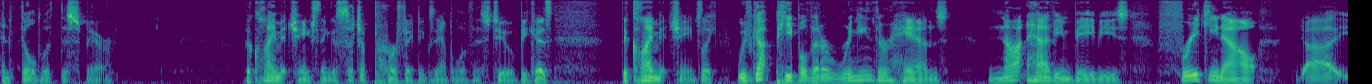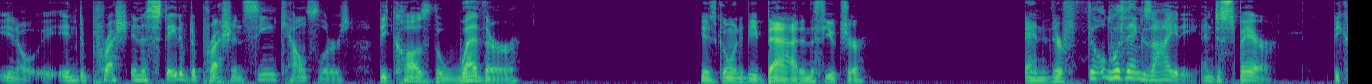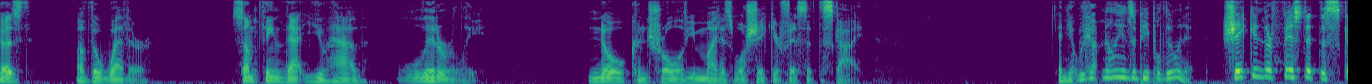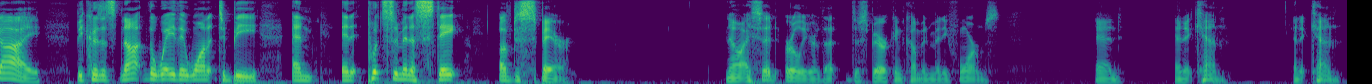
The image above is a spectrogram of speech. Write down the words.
and filled with despair. The climate change thing is such a perfect example of this, too, because the climate change, like we've got people that are wringing their hands, not having babies, freaking out, uh, you know, in depression, in a state of depression, seeing counselors because the weather is going to be bad in the future. And they're filled with anxiety and despair because of the weather, something that you have literally no control of. You might as well shake your fist at the sky. And yet we got millions of people doing it, shaking their fist at the sky because it's not the way they want it to be, and, and it puts them in a state of despair. Now, I said earlier that despair can come in many forms, and and it can, and it can.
